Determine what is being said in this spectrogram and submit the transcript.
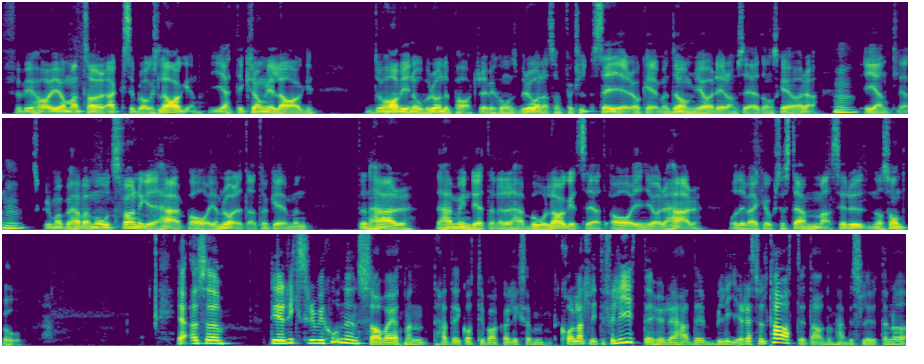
för vi har ju om man tar aktiebolagslagen, jättekrånglig lag, då har vi en oberoende part, revisionsbyråerna som säger okej okay, men de gör det de säger att de ska göra mm. egentligen. Mm. Skulle man behöva motsvarande grej här på AI-området att okej okay, men den här, den här myndigheten eller det här bolaget säger att AI gör det här och det verkar också stämma. Ser du något sånt behov? Ja, alltså det Riksrevisionen sa var att man hade gått tillbaka och liksom kollat lite för lite hur det hade blivit resultatet av de här besluten. Och,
